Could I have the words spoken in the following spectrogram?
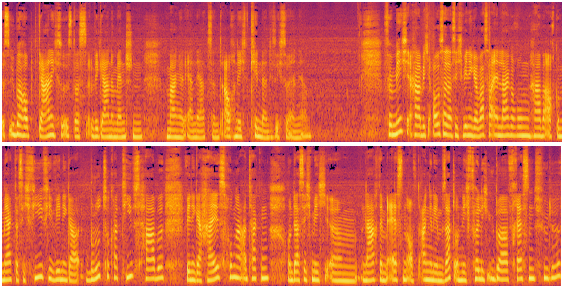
es überhaupt gar nicht so ist, dass vegane Menschen mangelernährt sind, auch nicht Kinder, die sich so ernähren. Für mich habe ich, außer dass ich weniger Wassereinlagerungen habe, auch gemerkt, dass ich viel, viel weniger Blutzuckertiefs habe, weniger Heißhungerattacken und dass ich mich ähm, nach dem Essen oft angenehm satt und nicht völlig überfressen fühle.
